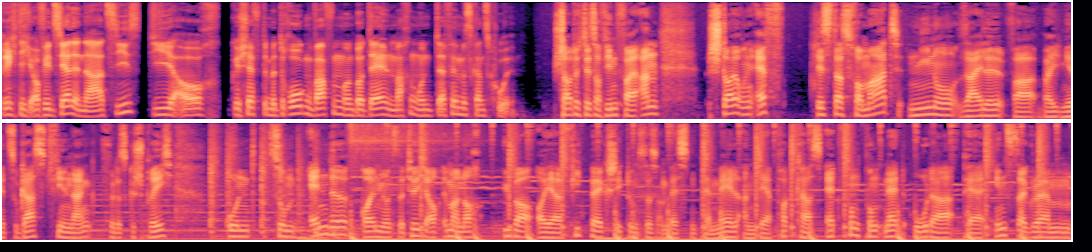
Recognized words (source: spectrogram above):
richtig offizielle Nazis, die auch Geschäfte mit Drogen, Waffen und Bordellen machen und der Film ist ganz cool. Schaut euch das auf jeden Fall an. Steuerung F ist das Format. Nino Seidel war bei mir zu Gast. Vielen Dank für das Gespräch. Und zum Ende freuen wir uns natürlich auch immer noch über euer Feedback. Schickt uns das am besten per Mail an derpodcast.funk.net oder per Instagram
